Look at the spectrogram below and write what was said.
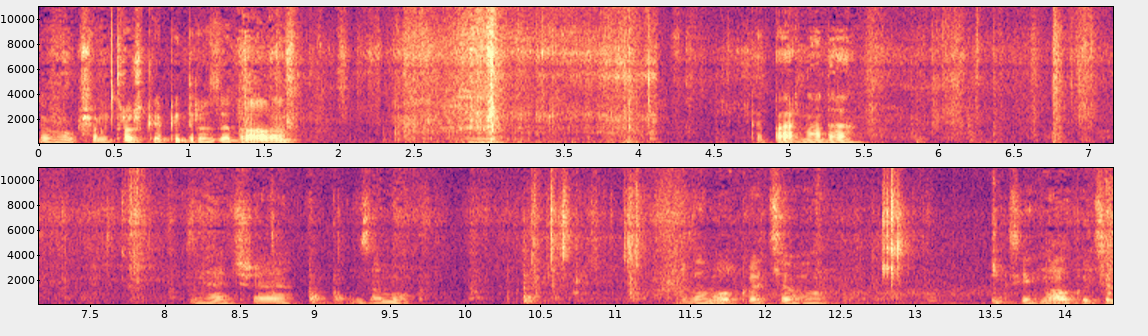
Все, в общем, трошки підрозібрали. Тепер треба зняти ще замок. Замок цього сигналку цю.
